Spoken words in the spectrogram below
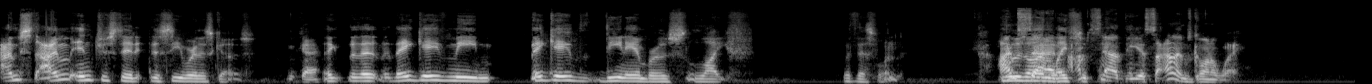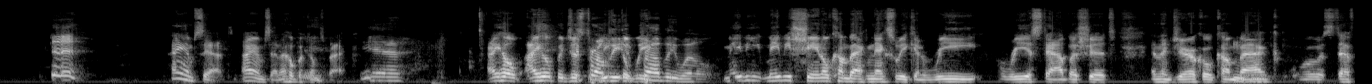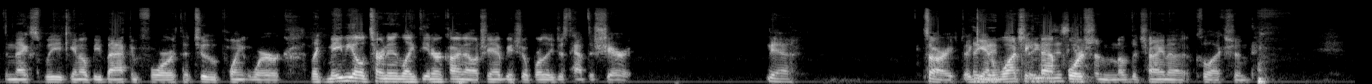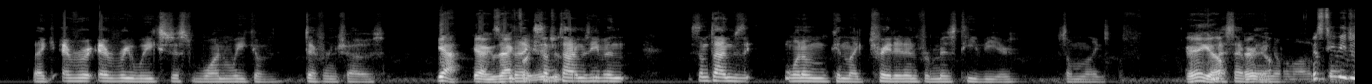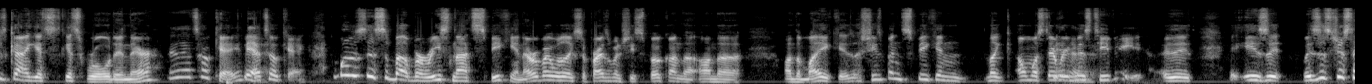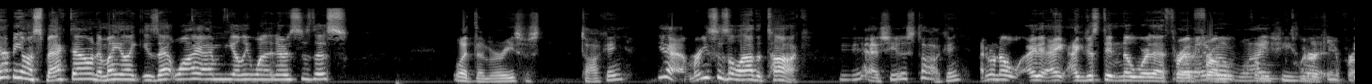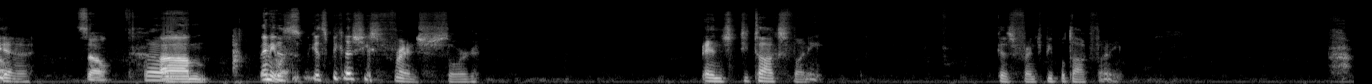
I'm st- I'm interested to see where this goes. Okay. Like the, the, they gave me, they gave Dean Ambrose life with this one. I'm sad. I'm sad the asylum's going away. Eh, I am sad. I am sad. I hope it comes back. yeah, I hope. I hope it just it probably it probably will. maybe maybe Shane will come back next week and re reestablish it, and then Jericho will come Mhm. back with Steph the next week, and it'll be back and forth and to the point where like maybe I'll turn in like the Intercontinental Championship where they just have to share it. Yeah, Sorry, again, they- watching that portion of the China collection. like every every week's just one week of different shows. Yeah, yeah, exactly. Like It just- sometimes even sometimes one of them can like trade it in for Miz TV or something like there you go. There you go. Miz TV just kind of gets gets rolled in there. Eh, That's okay. Yeah. That's okay. What was this about Maryse not speaking? Everybody was like surprised when she spoke on the on the on the mic. Is- She's been speaking like almost every Yeah. Miz TV. Is it, is it? This just happening on SmackDown? Am I like? Is that why I'm the only one that notices this? What the Maryse was talking? Yeah, Maryse is allowed to talk. Yeah, she was talking. I don't know. I I, I just didn't know where that thread I from, know why from she's Twitter not, came from. Yeah, So, well, um, anyway, it's, it's because she's French, Sorg, and she talks funny. Because French people talk funny.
